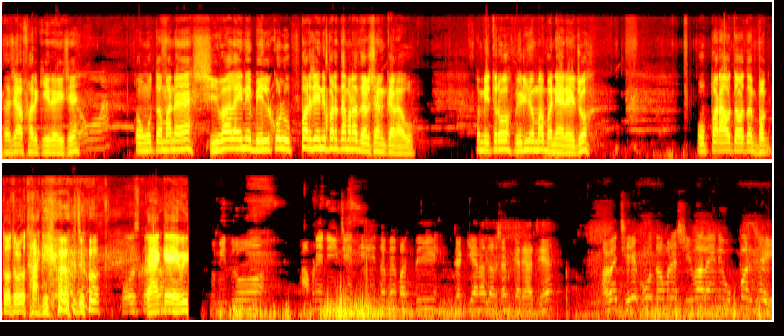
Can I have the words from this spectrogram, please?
ધજા ફરકી રહી છે. તો હું તમને શિવાલયની બિલકુલ ઉપર જઈને પણ તમારા દર્શન કરાવું. તો મિત્રો વિડીયોમાં બન્યા રહેજો. ઉપર આવતા હોતા ભક્તો થોડો થાકી ગયો છો. કારણ કે એવી તો મિત્રો આપણે નીચેથી તમે બધી જગ્યાના દર્શન કર્યા છે. હવે છેક હું તમને શિવાલયની ઉપર જઈ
